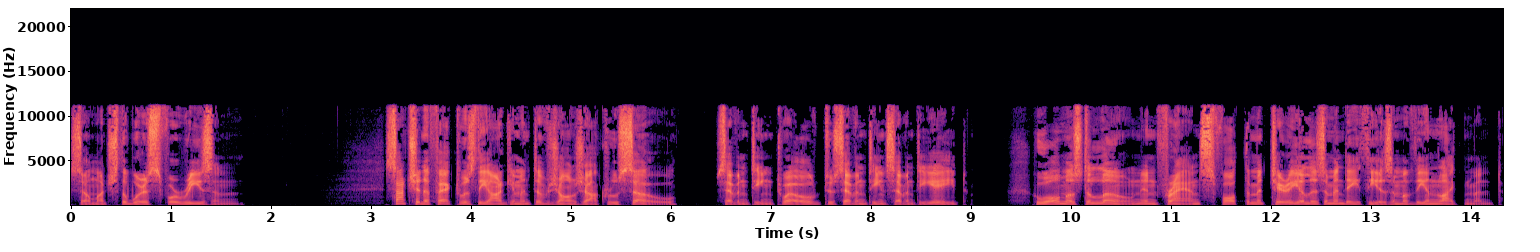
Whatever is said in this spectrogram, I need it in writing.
so much the worse for reason. Such, in effect, was the argument of Jean-Jacques Rousseau, 1712 to 1778, who almost alone in France fought the materialism and atheism of the Enlightenment.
